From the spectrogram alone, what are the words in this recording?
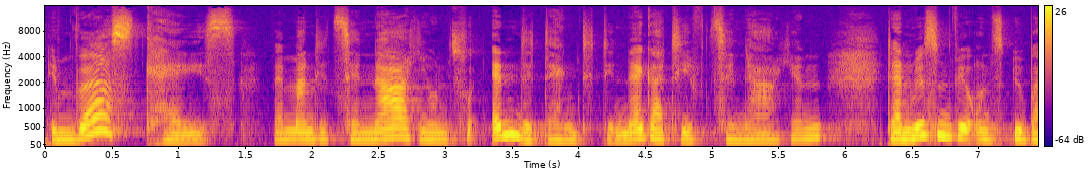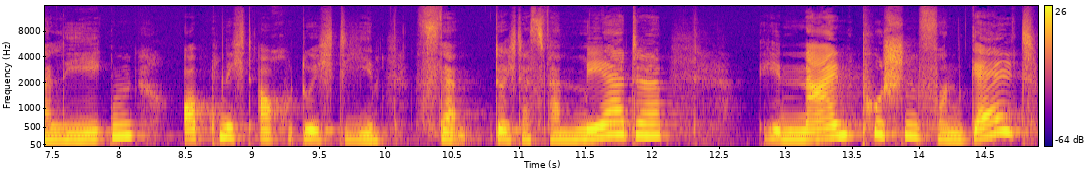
im Worst Case, wenn man die Szenarien zu Ende denkt, die Negativszenarien, dann müssen wir uns überlegen, ob nicht auch durch, die, durch das vermehrte Hineinpushen von Geld,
